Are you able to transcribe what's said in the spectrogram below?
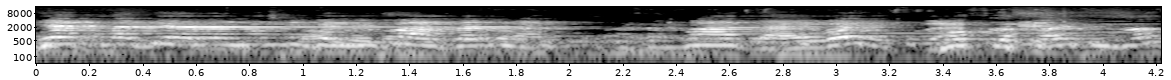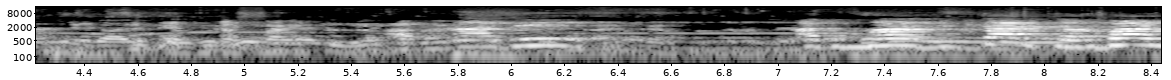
घेतला गेला निघाली बाजारला. आता माझा आहे वय. मग कसं आहे तुझं? अगं राधे अगं माझी चार चार बाळ.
